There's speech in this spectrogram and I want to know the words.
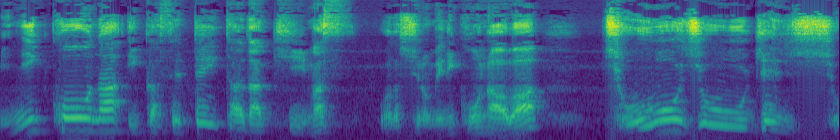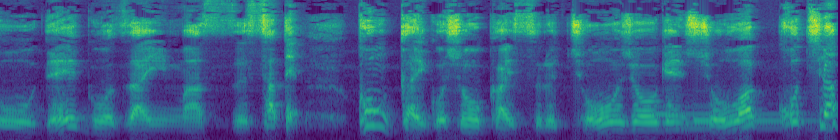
ミニコーナー行かせていただきます。私のミニコーナーは、超常現象でございます。さて、今回ご紹介する超常現象はこちら。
